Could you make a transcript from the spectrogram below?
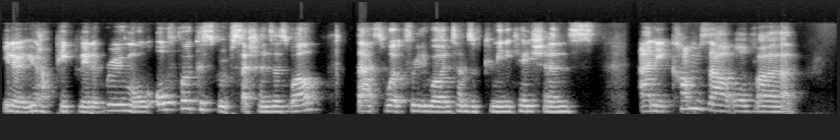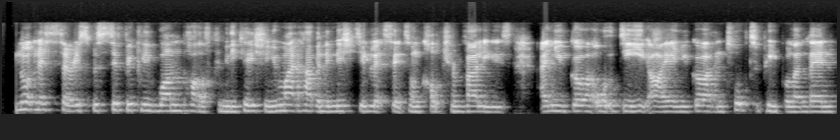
you know, you have people in a room or, or focus group sessions as well. That's worked really well in terms of communications. And it comes out of a, not necessarily specifically one part of communication. You might have an initiative, let's say it's on culture and values, and you go out or DEI and you go out and talk to people, and then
